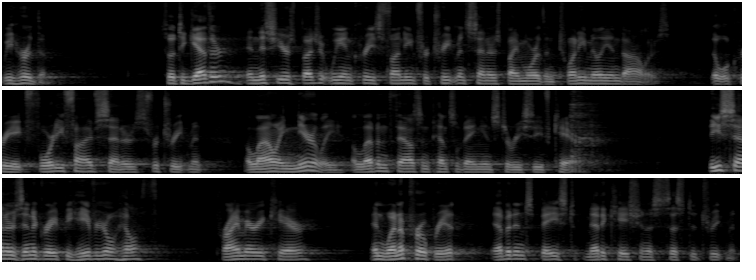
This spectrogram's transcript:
We heard them. So together, in this year's budget, we increased funding for treatment centers by more than $20 million that will create 45 centers for treatment allowing nearly 11,000 Pennsylvanians to receive care. These centers integrate behavioral health, primary care, and when appropriate, evidence-based medication-assisted treatment.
